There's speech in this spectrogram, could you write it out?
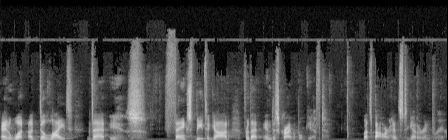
and what a delight that is. Thanks be to God for that indescribable gift. Let's bow our heads together in prayer.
